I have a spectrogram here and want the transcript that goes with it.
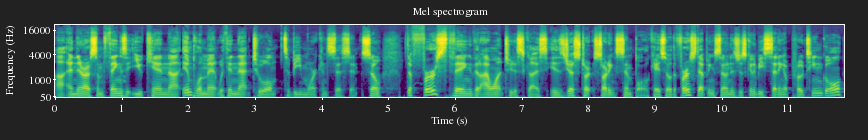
uh, and there are some things that you can uh, implement within that tool to be more consistent. So the first thing that I want to discuss is just start starting simple. Okay, so the first stepping stone is just going to be setting a protein goal,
